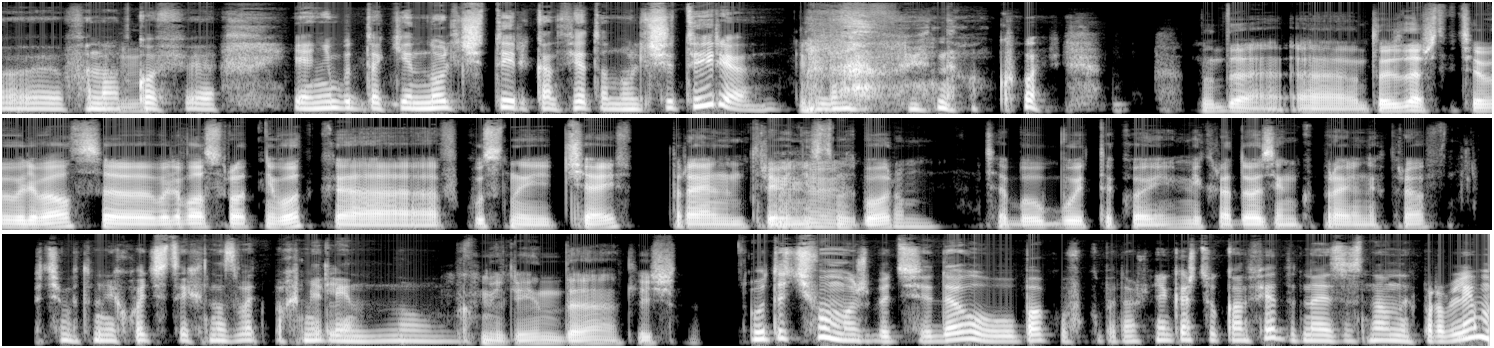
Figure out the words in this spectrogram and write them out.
э, фанат Мгм. кофе. И они будут такие 0,4, конфета 0,4. Да, кофе. Ну да. а, то есть, да, что тебе выливался, выливался в рот не водка, а вкусный чай с правильным травянистым Мгм. сбором. У тебя был, будет такой микродозинг правильных трав. Почему-то мне хочется их назвать похмелин. Ну, Хмелин, да, отлично. Вот от чего может быть, да, упаковка? Потому что, мне кажется, у конфет одна из основных проблем,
